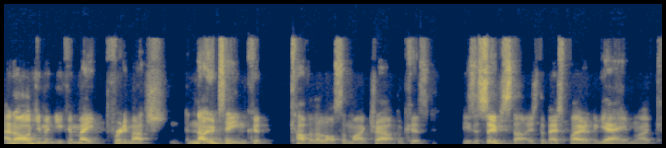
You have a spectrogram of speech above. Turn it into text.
an argument you can make pretty much. No team could cover the loss of Mike Trout because he's a superstar. He's the best player in the game. Like,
